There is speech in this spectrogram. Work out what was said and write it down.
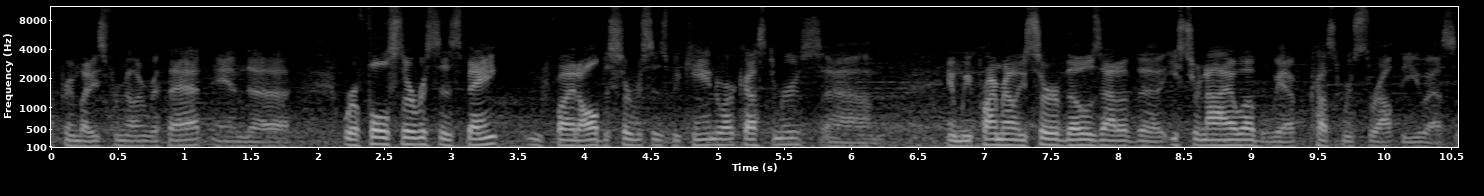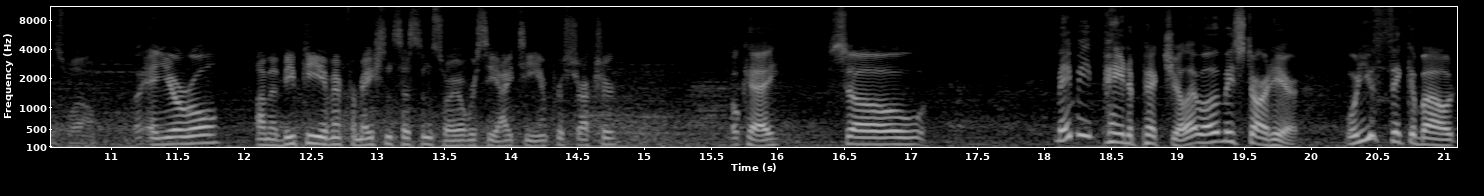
if anybody's familiar with that. And uh, we're a full services bank. We provide all the services we can to our customers. Um, and we primarily serve those out of the eastern Iowa, but we have customers throughout the US as well. And your role? I'm a VP of Information Systems, so I oversee IT infrastructure. Okay, so maybe paint a picture. Well, let me start here. When you think about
